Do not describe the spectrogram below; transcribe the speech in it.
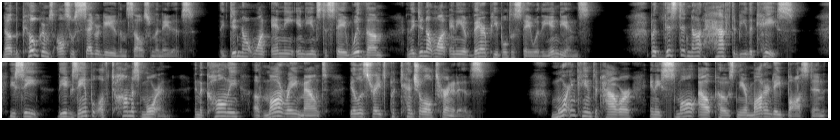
Now, the pilgrims also segregated themselves from the natives. They did not want any Indians to stay with them, and they did not want any of their people to stay with the Indians. But this did not have to be the case. You see, the example of Thomas Morton in the colony of Moray Mount illustrates potential alternatives. Morton came to power in a small outpost near modern day Boston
